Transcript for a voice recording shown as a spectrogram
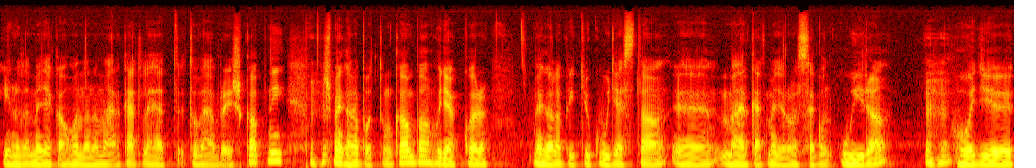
én oda megyek, ahonnan a márkát lehet továbbra is kapni, uh-huh. és megalapodtunk abban, hogy akkor megalapítjuk úgy ezt a ö, márkát Magyarországon újra, uh-huh. hogy,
